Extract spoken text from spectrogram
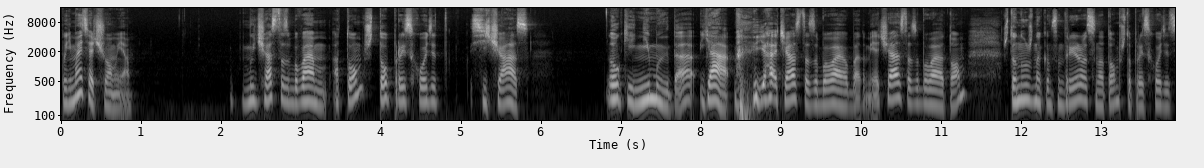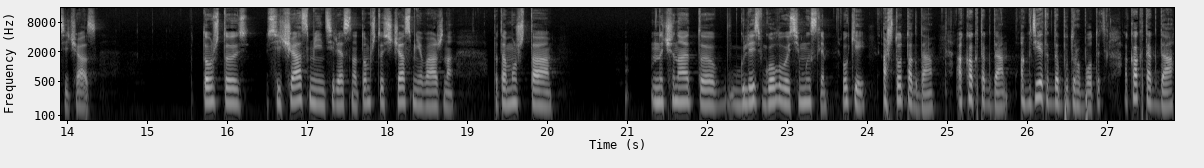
Понимаете, о чем я? Мы часто забываем о том, что происходит сейчас. Ну, окей, не мы, да, я, я часто забываю об этом, я часто забываю о том, что нужно концентрироваться на том, что происходит сейчас. То, что сейчас мне интересно, о том, что сейчас мне важно, потому что начинают э, лезть в голову эти мысли. Окей, а что тогда? А как тогда? А где я тогда буду работать? А как тогда?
